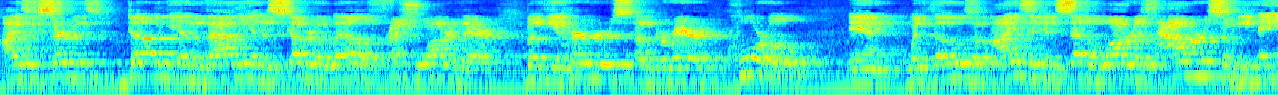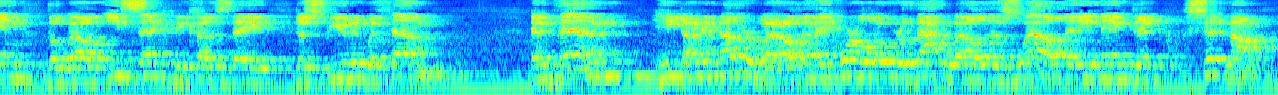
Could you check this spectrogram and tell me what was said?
Isaac's servants dug in the valley and discovered a well of fresh water there, but the herders of Gerar quarreled and with those of Isaac and said, The water is ours. So he named the well Esek because they disputed with him. And then he dug another well, and they quarreled over that well as well, and he named it Sitnah.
